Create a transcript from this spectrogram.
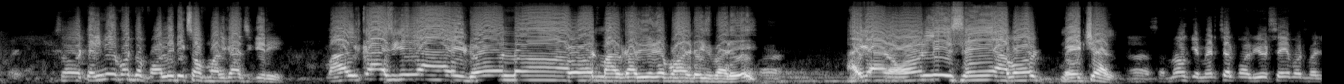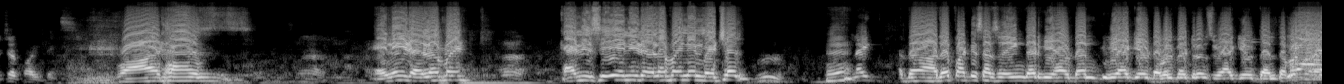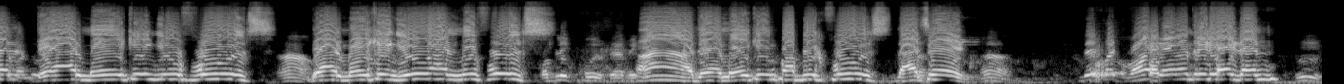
So tell me about the politics of Malkajgiri. Malkajgiri, I don't know about Malkajgiri politics, buddy. I can only say about Mitchell. Uh, so okay, Merchal Paul. You say about Merchal politics. What has any development? Uh, Can you see any development in Mitchell? hmm. Huh? Like the other parties are saying that we have done, we have give double bedrooms, we have give Dalita They are, making you fools. Ah. They are making you and me fools. public fools. They are making. Ah, they are making public fools. That's it. Uh, they, but What Revant Reddy had done? Hmm.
